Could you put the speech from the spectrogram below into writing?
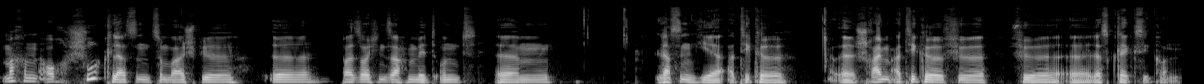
machen auch Schulklassen zum Beispiel äh, bei solchen Sachen mit und ähm, lassen hier Artikel, äh, schreiben Artikel für, für äh, das Klexikon.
